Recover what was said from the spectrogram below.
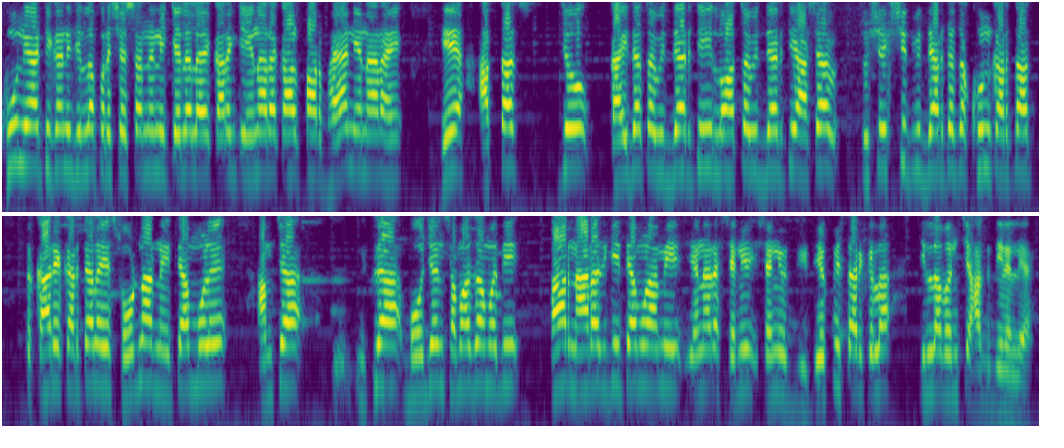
खून या ठिकाणी जिल्हा प्रशासनाने केलेला आहे. कारण की येणारा काळ फार भयान येणार आहे. हे आत्ताच जो कायद्याचा विद्यार्थी लॉचा विद्यार्थी अशा सुशिक्षित विद्यार्थ्याचा खून करतात तर कार्यकर्त्याला हे सोडणार नाही. त्यामुळे आमच्या इथल्या बहुजन समाजामध्ये फार नाराजगी त्यामुळे आम्ही येणाऱ्या शनी शनी एकवीस तारखेला जिल्हा बंदची हाक दिलेली आहे?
